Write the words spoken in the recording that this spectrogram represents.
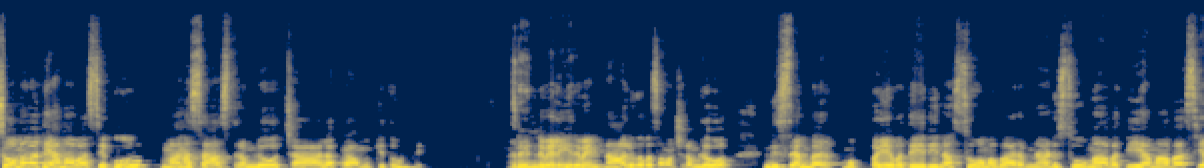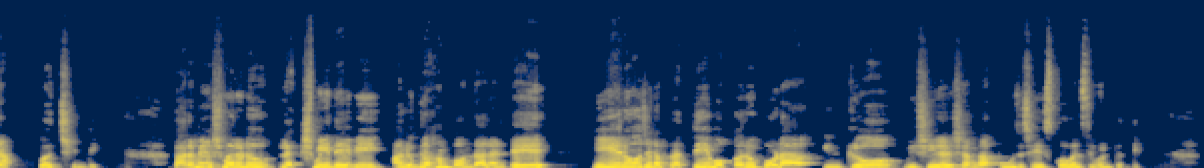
సోమవతి అమావాస్యకు మన శాస్త్రంలో చాలా ప్రాముఖ్యత ఉంది. రెండు వేల ఇరవై నాలుగవ సంవత్సరంలో డిసెంబర్ ముప్పైవ తేదీన సోమవారం నాడు సోమావతి అమావాస్య వచ్చింది. పరమేశ్వరుడు లక్ష్మీదేవి అనుగ్రహం పొందాలంటే ఈ రోజున ప్రతి ఒక్కరూ కూడా ఇంట్లో విశేషంగా పూజ చేసుకోవలసి ఉంటుంది.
